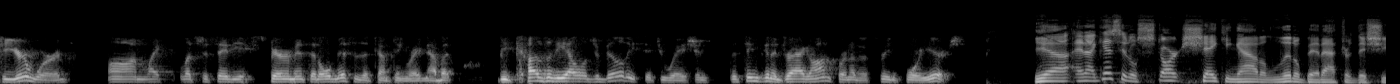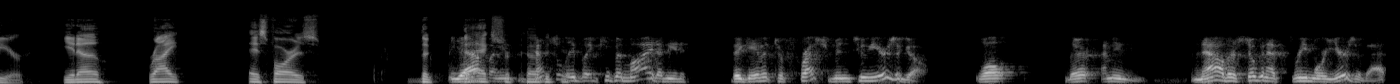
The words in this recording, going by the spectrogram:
to your words, on like let's just say the experiment that Ole Miss is attempting right now. But because of the eligibility situation, this thing's going to drag on for another three to four years. Yeah, and I guess it'll start shaking out a little bit after this year. You know, right? As far as the, yeah, the extra I mean, COVID. potentially, but keep in mind, I mean, they gave it to freshmen two years ago. Well, they're, I mean, now they're still going to have three more years of that,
